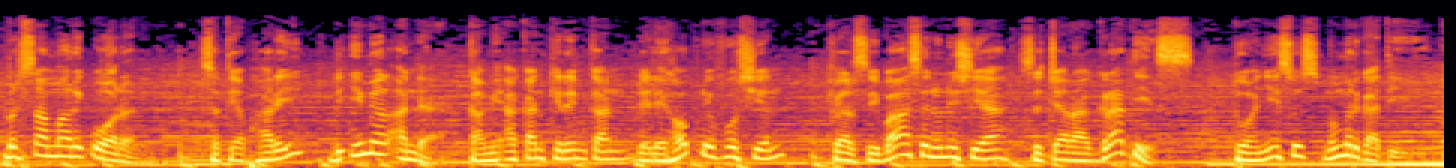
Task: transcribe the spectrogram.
bersama Rick Warren. Setiap hari di email Anda, kami akan kirimkan Daily Hope Devotion versi bahasa Indonesia secara gratis. Tuhan Yesus memberkati.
